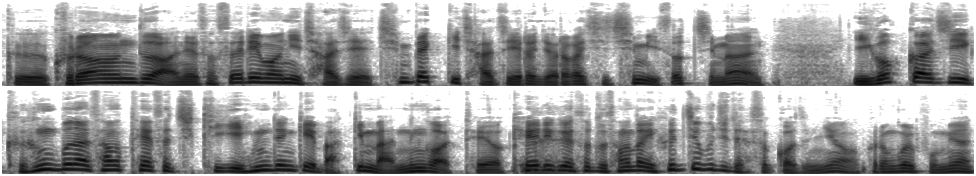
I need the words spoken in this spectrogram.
그 그라운드 안에서 세리머니 자제, 침 뱉기 자제 이런 여러 가지 지침이 있었지만 이것까지 그 흥분한 상태에서 지키기 힘든 게 맞긴 맞는 것 같아요. K리그에서도 네. 상당히 흐지부지 됐었거든요. 그런 걸 보면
